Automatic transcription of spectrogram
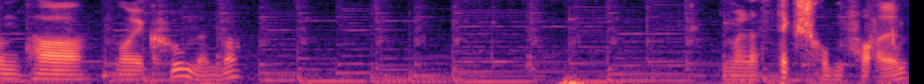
ein paar neue Crewmember. Mal das Deck schrubben vor allem.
